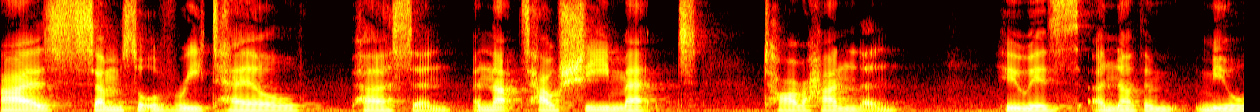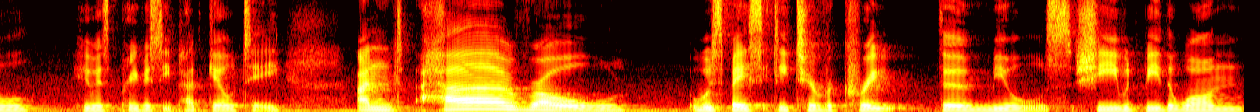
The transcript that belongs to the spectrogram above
as some sort of retail person, and that's how she met Tara Hanlon, who is another mule who has previously pled guilty. And her role was basically to recruit the mules. She would be the one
